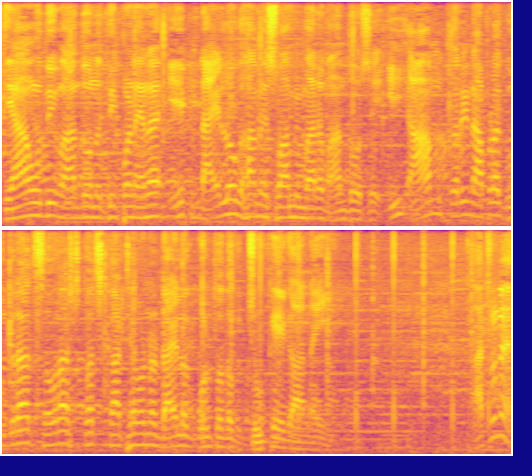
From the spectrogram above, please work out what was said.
ત્યાં સુધી વાંધો નથી, પણ એના એક ડાયલોગ સામે સ્વામી મારે વાંધો છે. એ આમ કરીને આપણા ગુજરાત સૌરાષ્ટ્ર કચ્છ કાઠિયાવાડનો ડાયલોગ બોલતો તો ઝૂકેગા નહીં. સાચું ને?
